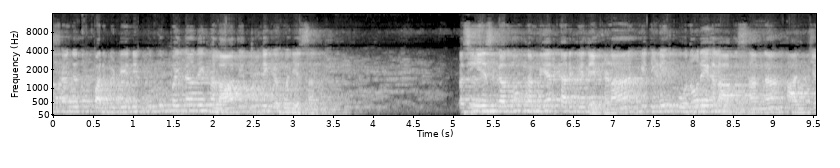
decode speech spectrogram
ਸੱਚੇ ਪਾਤਸ਼ਾਹ ਜਦੋਂ ਪ੍ਰਗਟੇ ਨੇ ਉਦੋਂ ਪਹਿਲਾਂ ਦੇ ਹਾਲਾਤ ਇੱਥੋਂ ਦੇ ਕਿਹੋ ਜਿਹੇ ਸਨ? ਅਸੀਂ ਇਸ ਗੱਲ ਨੂੰ ਕੰਪੇਅਰ ਕਰਕੇ ਦੇਖਣਾ ਕਿ ਜਿਹੜੇ ਉਦੋਂ ਦੇ ਹਾਲਾਤ ਸਨ, ਅੱਜ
